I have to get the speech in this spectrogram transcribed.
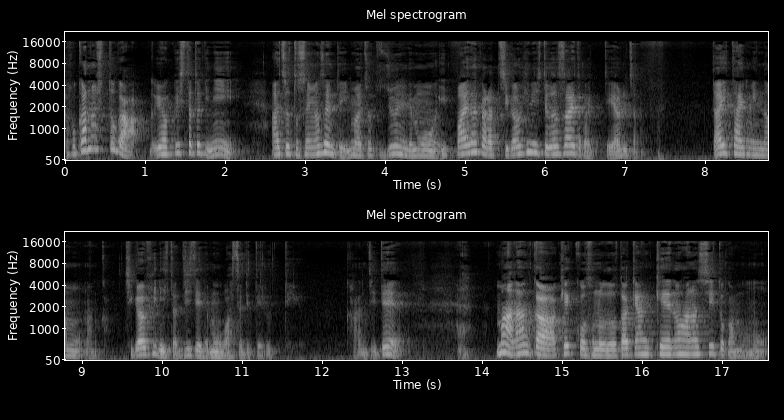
他の人が予約した時にあちょっとすいませんって今ちょっと10人でもういっぱいだから違う日にしてくださいとか言ってやるじゃない。大体みんなもうなんか違う日にした時点でもう忘れてるっていう感じで。まあなんか結構そのドタキャン系の話とかも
